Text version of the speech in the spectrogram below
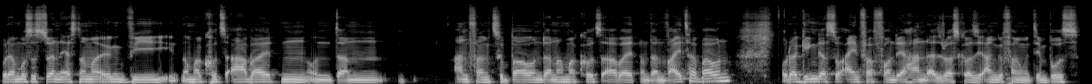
Oder musstest du dann erst nochmal irgendwie nochmal kurz arbeiten und dann anfangen zu bauen, dann nochmal kurz arbeiten und dann weiterbauen? Oder ging das so einfach von der Hand? Also du hast quasi angefangen mit dem Bus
